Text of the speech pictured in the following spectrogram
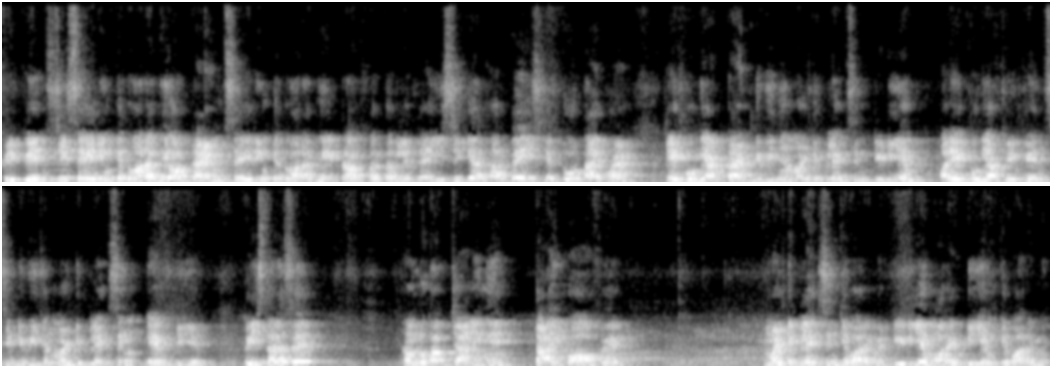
फ्रीक्वेंसी शेयरिंग के द्वारा भी और टाइम शेयरिंग के द्वारा भी ट्रांसफ़र कर लेते हैं। इसी के आधार पे इसके दो टाइप हैं। एक हो गया टाइम डिवीज़न मल्टीप्लेक्सिंग टीडीएम और एक हो गया फ्रीक्वेंसी डिवीज़न मल्टीप्लेक्सिंग एफडीएम तो इस तरह से हम लोग अब जानेंगे टाइप ऑफ़ मल्टीप्लेक्सिंग के बारे में टीडीएम और एफडीएम के बारे में।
